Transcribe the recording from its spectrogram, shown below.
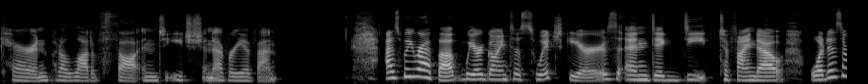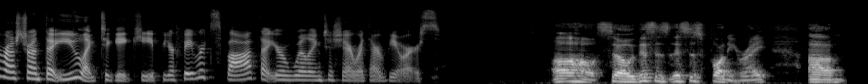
care and put a lot of thought into each and every event. As we wrap up, we are going to switch gears and dig deep to find out what is a restaurant that you like to gatekeep, your favorite spot that you're willing to share with our viewers. Oh, so this is this is funny, right? Um,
